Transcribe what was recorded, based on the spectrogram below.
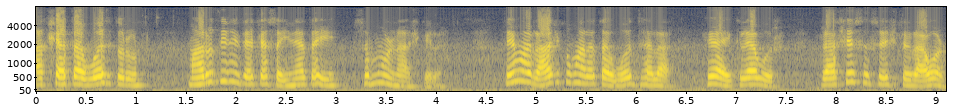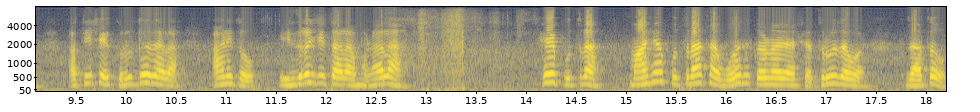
अक्षाचा वध करून मारुतीने त्याच्या सैन्याचाही समूळ नाश केला. तेव्हा राजकुमाराचा वध झाला हे ऐकल्यावर राक्षसश्रेष्ठ रावण अतिशय क्रुद्ध झाला आणि तो इंद्रजिताला म्हणाला हे पुत्रा माझ्या पुत्राचा वध करणाऱ्या शत्रूजवळ जातो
